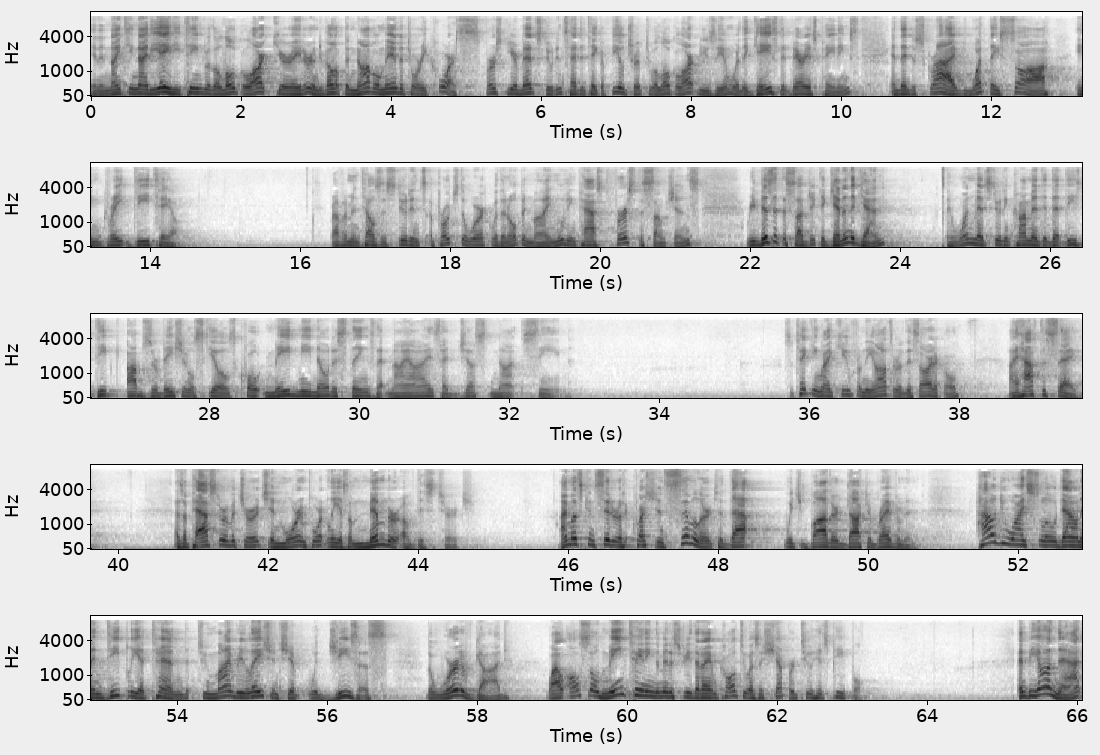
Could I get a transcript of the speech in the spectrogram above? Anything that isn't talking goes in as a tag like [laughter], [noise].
And in 1998, he teamed with a local art curator and developed a novel mandatory course. First year med students had to take a field trip to a local art museum where they gazed at various paintings and then described what they saw in great detail. Braverman tells his students approach the work with an open mind, moving past first assumptions, revisit the subject again and again. And one med student commented that these deep observational skills, quote, made me notice things that my eyes had just not seen. So, taking my cue from the author of this article, I have to say, as a pastor of a church, and more importantly, as a member of this church, I must consider a question similar to that which bothered Dr. Braverman. How do I slow down and deeply attend to my relationship with Jesus, the Word of God, while also maintaining the ministry that I am called to as a shepherd to his people? And beyond that,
